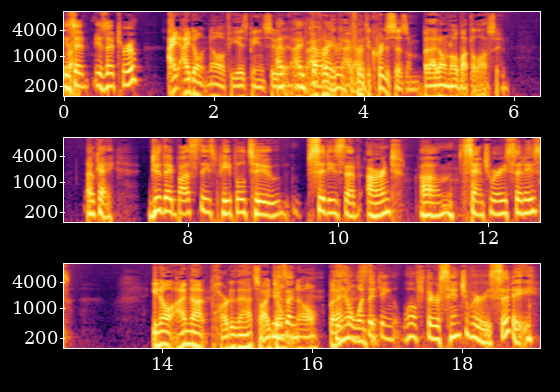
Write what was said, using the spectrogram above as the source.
Is right. that is that true? I, I, don't know if he is being sued. I, have heard, heard, the, I've heard the criticism, but I don't know about the lawsuit. Okay. Do they bus these people to cities that aren't um, sanctuary cities? You know, I'm not part of that, so I don't I, know. But I know one thinking. Th- well, if they're a sanctuary city,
